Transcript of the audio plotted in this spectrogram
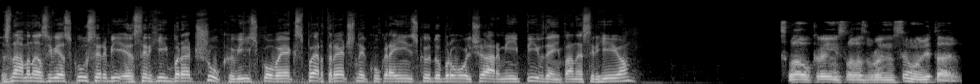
З нами на зв'язку Сербі- Сергій Братчук, військовий експерт, речник Української добровольчої армії Південь. Пане Сергію. Слава Україні, слава Збройним силам, вітаю.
